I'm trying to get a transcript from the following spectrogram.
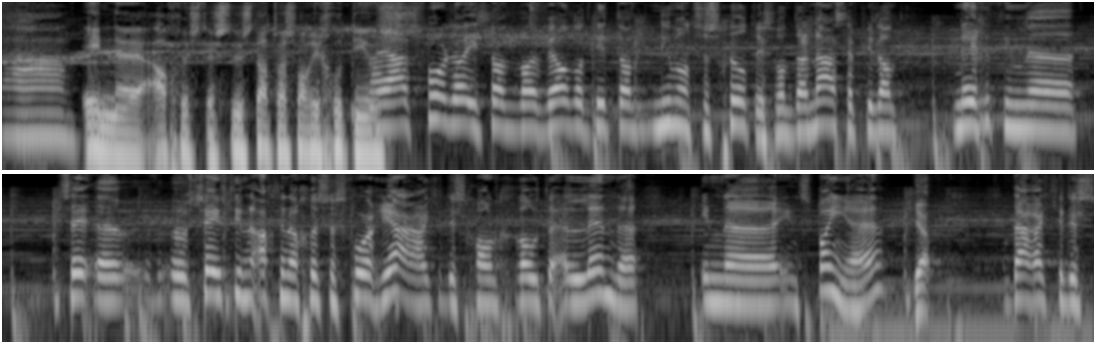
Ja. in eh, augustus. Dus dat was wel weer goed nieuws. Nou ja, het voordeel is dan wel- dat dit dan niemand zijn schuld is. Want daarnaast heb je dan 19, eh, ze- eh, eh, 17 en 18 augustus vorig jaar... had je dus gewoon grote ellende in, in Spanje, hè? ja. Daar had je dus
